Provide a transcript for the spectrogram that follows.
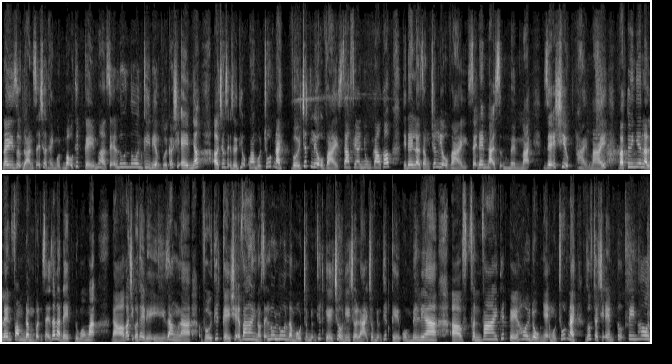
Đây dự đoán sẽ trở thành một mẫu thiết kế mà sẽ luôn luôn ghi điểm với các chị em nhé ở Trang sẽ giới thiệu qua một chút này Với chất liệu vải Safia nhung cao cấp thì đây là dòng chất liệu vải sẽ đem lại sự mềm mại, dễ chịu, thoải mái Và tuy nhiên là lên phong đầm vẫn sẽ rất là đẹp đúng không ạ? Đó các chị có thể để ý rằng là với thiết kế trễ vai nó sẽ luôn luôn là một trong những thiết kế trở đi trở lại trong những thiết kế của Melia. À, phần vai thiết kế hơi đổ nhẹ một chút này giúp cho chị em tự tin hơn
